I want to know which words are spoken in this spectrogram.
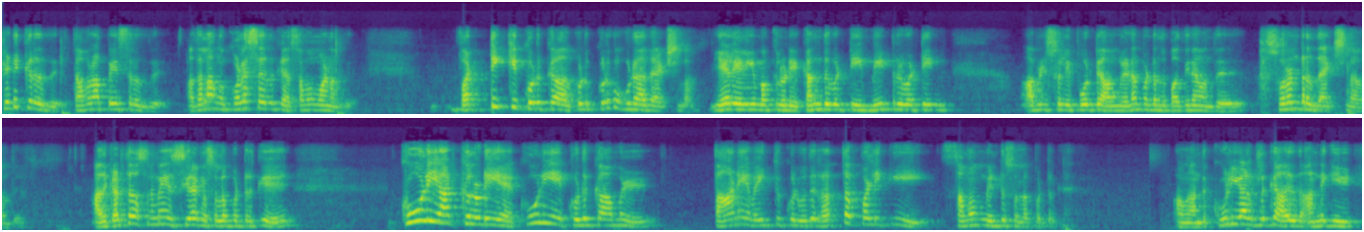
கெடுக்கிறது தவறா பேசுறது அதெல்லாம் அவங்க கொலை செய்யறதுக்கு சமமானது. வட்டிக்கு கொடுக்க கொடு கொடுக்க கூடாது ஆக்சுவலா ஏழை எளிய மக்களுடைய கந்து வட்டி மீட்டர் வட்டி அப்படின்னு சொல்லி போட்டு அவங்க என்ன பண்றது? பார்த்தீங்கன்னா வந்து சுரண்டுறது ஆக்சுவலா வந்து. அதுக்கு அடுத்த வசனமே சீராக்கில் சொல்லப்பட்டிருக்கு. கூலி ஆட்களுடைய கூலியை கொடுக்காமல் தானே வைத்துக் கொள்வது இரத்த பழிக்கு சமம் என்று சொல்லப்பட்டிருக்கு. அவங்க அந்த கூலி ஆட்களுக்கு அது அன்னைக்கு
